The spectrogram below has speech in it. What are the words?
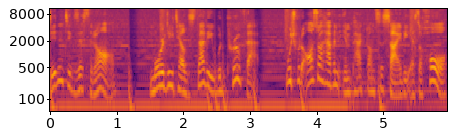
didn't exist at all, more detailed study would prove that, which would also have an impact on society as a whole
